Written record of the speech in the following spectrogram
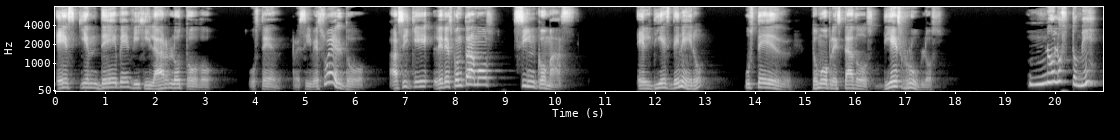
es quien debe vigilarlo todo. Usted recibe sueldo. Así que le descontamos cinco más. El 10 de enero Usted tomó prestados diez rublos. No los tomé.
